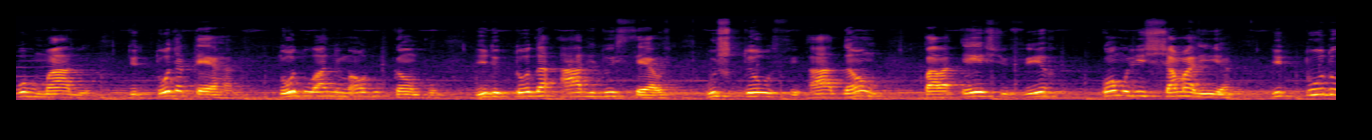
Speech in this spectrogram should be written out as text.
formado de toda a terra, todo o animal do campo e de toda ave dos céus, os trouxe a Adão para este ver como lhe chamaria. E tudo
